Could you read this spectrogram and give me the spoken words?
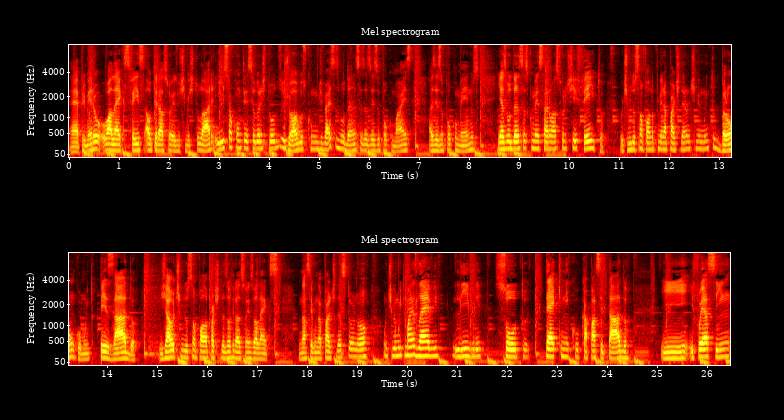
É, primeiro, o Alex fez alterações no time titular e isso aconteceu durante todos os jogos com diversas mudanças, às vezes um pouco mais, às vezes um pouco menos, e as mudanças começaram a surtir efeito. O time do São Paulo na primeira partida era um time muito bronco, muito pesado. Já o time do São Paulo, a partir das alterações do Alex na segunda partida, se tornou um time muito mais leve, livre, solto, técnico, capacitado. E, e foi assim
